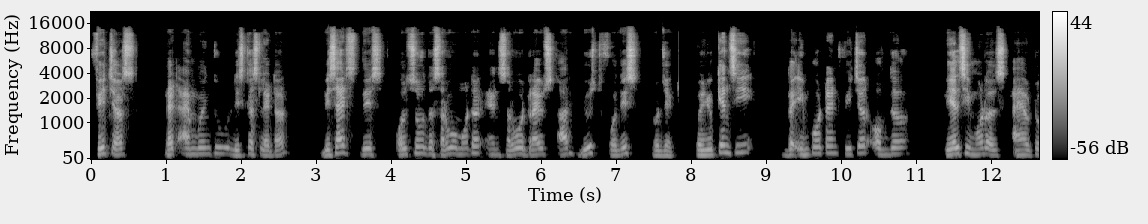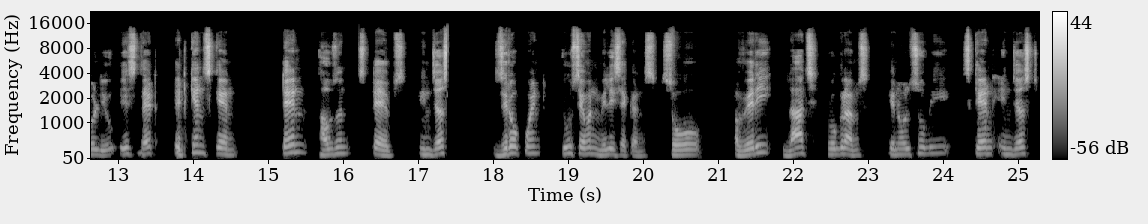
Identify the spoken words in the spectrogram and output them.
features that I am going to discuss later. Besides this, also the servo motor and servo drives are used for this project. So you can see the important feature of the PLC models I have told you is that it can scan 10,000 steps in just 0.27 milliseconds. So a very large programs can also be scanned in just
